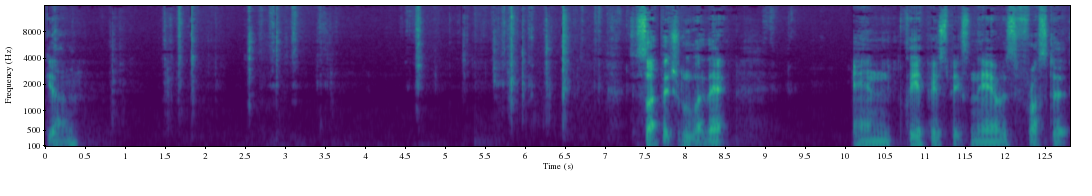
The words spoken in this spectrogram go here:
the gun. Sight pitch would look like that. And clear perspex in there, I'll just frost it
